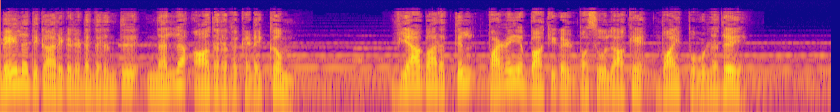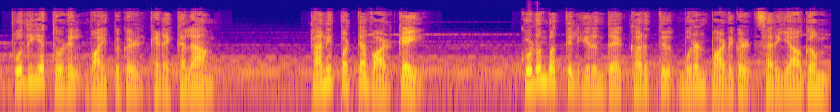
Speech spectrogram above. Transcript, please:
மேலதிகாரிகளிடமிருந்து நல்ல ஆதரவு கிடைக்கும். வியாபாரத்தில் பழைய பாக்கிகள் வசூலாக வாய்ப்பு உள்ளது. புதிய தொழில் வாய்ப்புகள் கிடைக்கலாம். தனிப்பட்ட வாழ்க்கை. குடும்பத்தில் இருந்த கருத்து முரண்பாடுகள் சரியாகும்.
